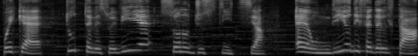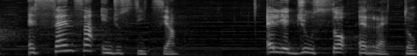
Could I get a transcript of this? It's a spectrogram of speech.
poiché tutte le sue vie sono giustizia, è un Dio di fedeltà e senza ingiustizia. Egli è giusto e retto.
